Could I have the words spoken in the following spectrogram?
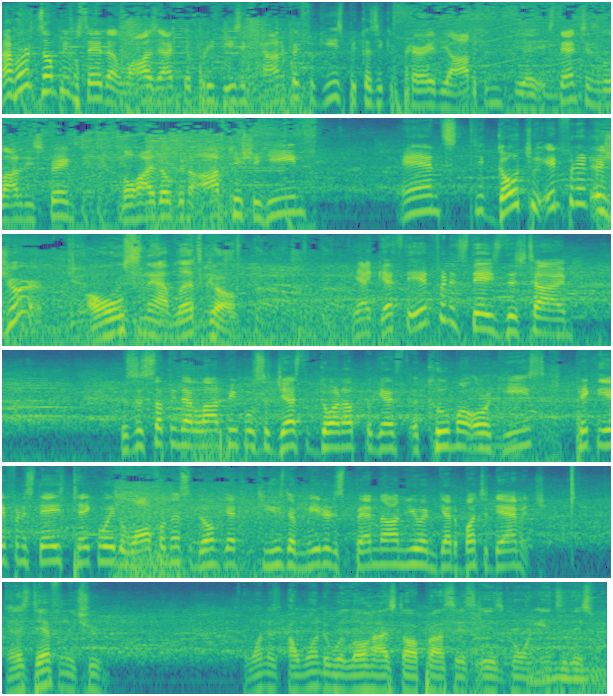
I've heard some people say that Law is actually a pretty decent counter pick for Geese because he can parry the options, the extensions, a lot of these strings. High though going to opt to Shaheen and go to Infinite Azure. Oh, snap. Let's go. Yeah, gets the Infinite stage this time. This is something that a lot of people suggested going up against Akuma or Geese. Pick the Infinite stage, take away the wall from so they don't get to use their meter to spend on you and get a bunch of damage. That's definitely true. I wonder, I wonder what low high stall process is going into this one.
